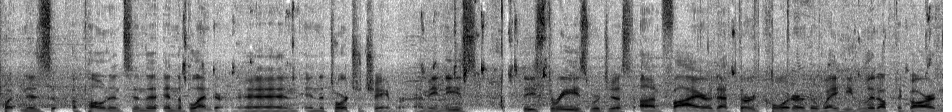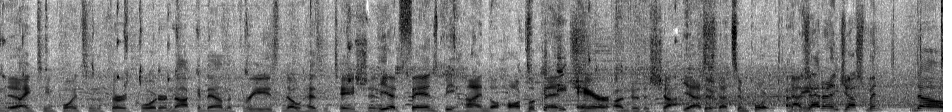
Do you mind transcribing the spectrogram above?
putting his opponents in the in the blender and in the torture chamber. I mean, these these threes were just on fire. That third quarter, the way he lit up the garden, yeah. 19 points in the third quarter, knocking down the threes, no hesitation. He had fans behind the Hawks Look bench. at the air under the shot. Yes, too. that's important. Now, mean, is that an adjustment? No,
